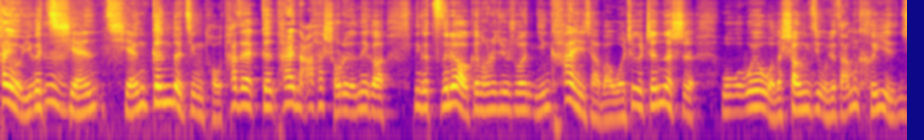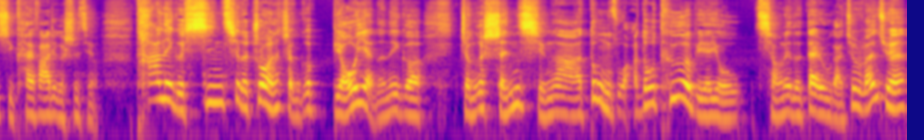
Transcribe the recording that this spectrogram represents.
他有一个前前跟的镜头，他在跟，他还拿他手里的那个那个资料跟王传君说：“您看一下吧，我这个真的是我我我有我的商机，我觉得咱们可以一起开发这个事情。”他那个心切的状态，他整个表演的那个整个神情啊、动作啊，都特别有强烈的代入感，就是完全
